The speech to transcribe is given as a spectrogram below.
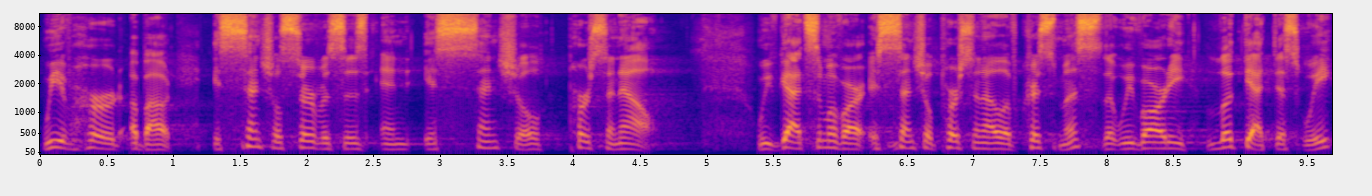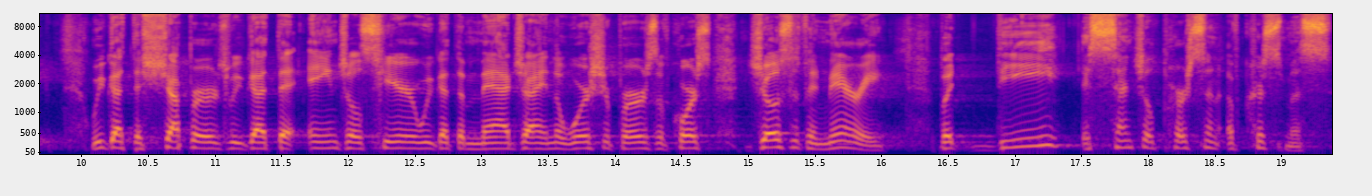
we have heard about essential services and essential personnel. We've got some of our essential personnel of Christmas that we've already looked at this week. We've got the shepherds, we've got the angels here, we've got the magi and the worshipers, of course, Joseph and Mary. But the essential person of Christmas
